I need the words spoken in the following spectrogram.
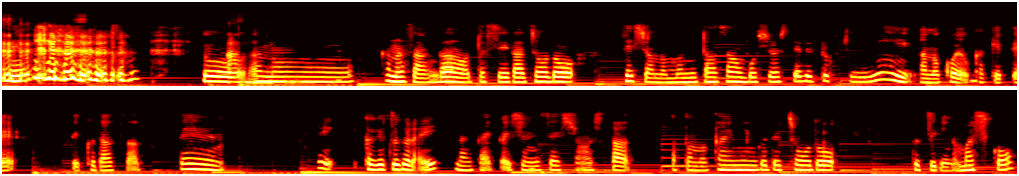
ね そう、あのー、かなさんが、私がちょうどセッションのモニターさんを募集してる時に、あの、声をかけててくださって、で、1ヶ月ぐらい何回か一緒にセッションした後のタイミングでちょうど、栃木の益子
